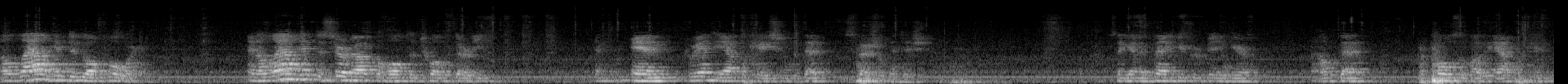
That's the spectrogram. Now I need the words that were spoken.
Allow him to go forward. And allow him to serve alcohol to 1230 and, and grant the application with that special condition. So again, I thank you for being here. I hope that proposal by the applicant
